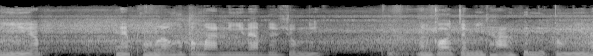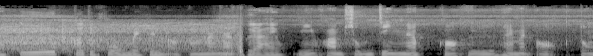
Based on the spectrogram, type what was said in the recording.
นี่ครับแมปของเราก็ประมาณนี้นะครับท่านผู้ชมนี่ มันก็จะมีทางขึ้นอยู่ตรงนี้นะปึ๊บก็จะโค้งไปขึ้นออกตรงนั้นนะเพื่อให้มีความสมจริงนะครับก็คือให้มันออกตรง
